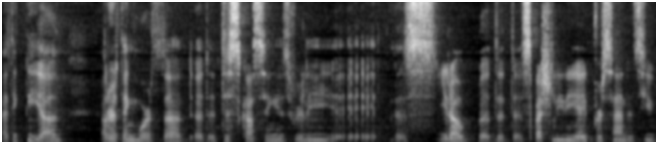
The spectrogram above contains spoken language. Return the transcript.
I think the uh, other thing worth uh, discussing is really, uh, you know, especially the eight percent, as you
